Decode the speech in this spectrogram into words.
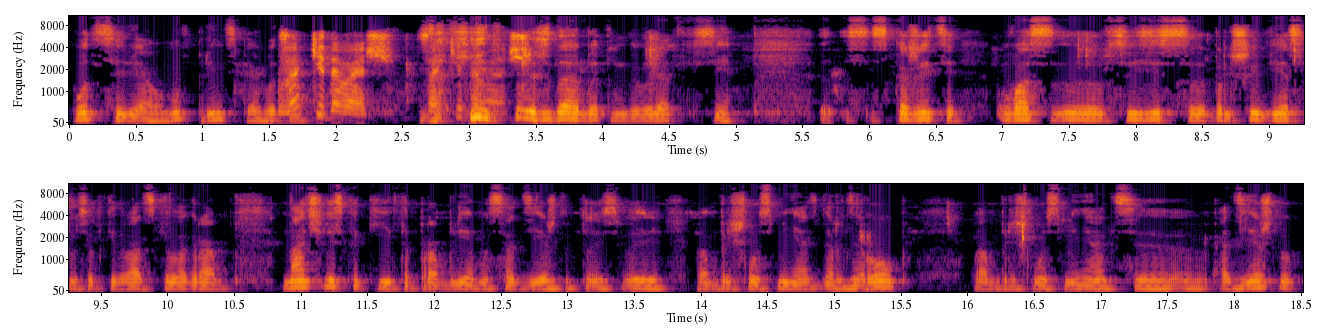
под сериал. Ну, в принципе, об этом... Закидываешь, закидываешь. Закидываешь, да, об этом говорят все. Скажите, у вас э, в связи с большим весом, все-таки 20 килограмм, начались какие-то проблемы с одеждой? То есть вы, вам пришлось менять гардероб, вам пришлось менять э, одежду,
